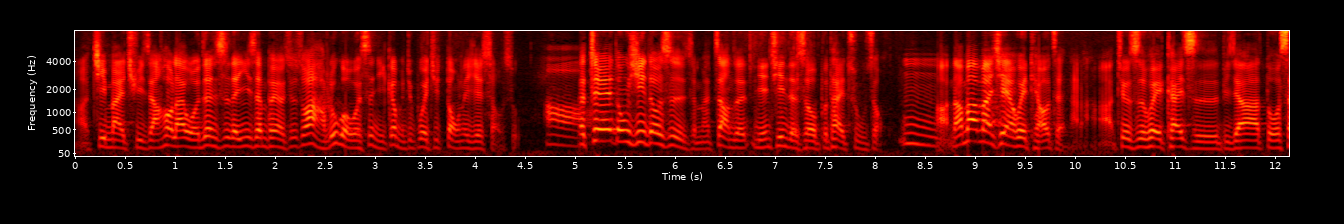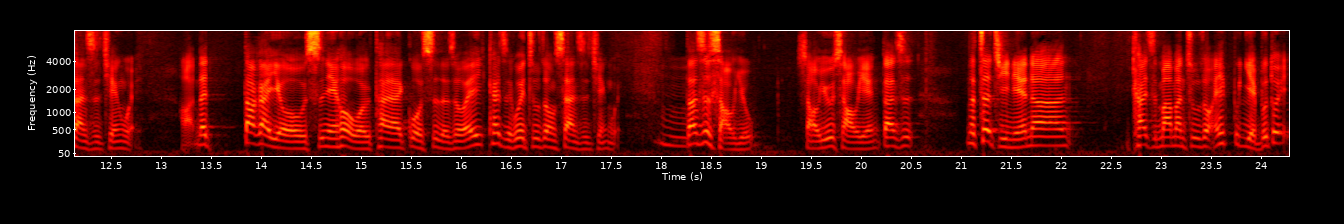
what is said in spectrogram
啊静脉曲张。后来我认识的医生朋友就说啊，如果我是你，根本就不会去动那些手术。哦，那这些东西都是怎么仗着年轻的时候不太注重，嗯，啊，那慢慢现在会调整了啊，就是会开始比较多膳食纤维，啊，那。大概有十年后，我太太过世的时候，哎，开始会注重膳食纤维，嗯，但是少油、少油、少盐。但是那这几年呢，开始慢慢注重，哎，不也不对，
